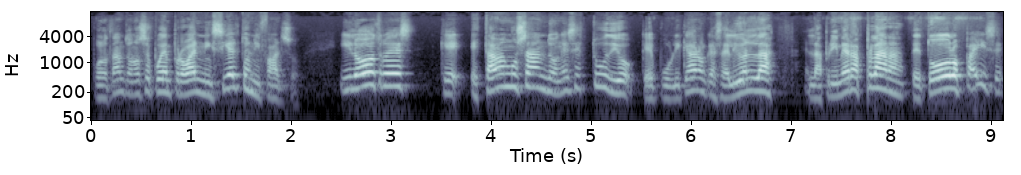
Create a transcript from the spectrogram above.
Por lo tanto, no se pueden probar ni ciertos ni falsos. Y lo otro es que estaban usando en ese estudio que publicaron, que salió en, las primeras planas de todos los países,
